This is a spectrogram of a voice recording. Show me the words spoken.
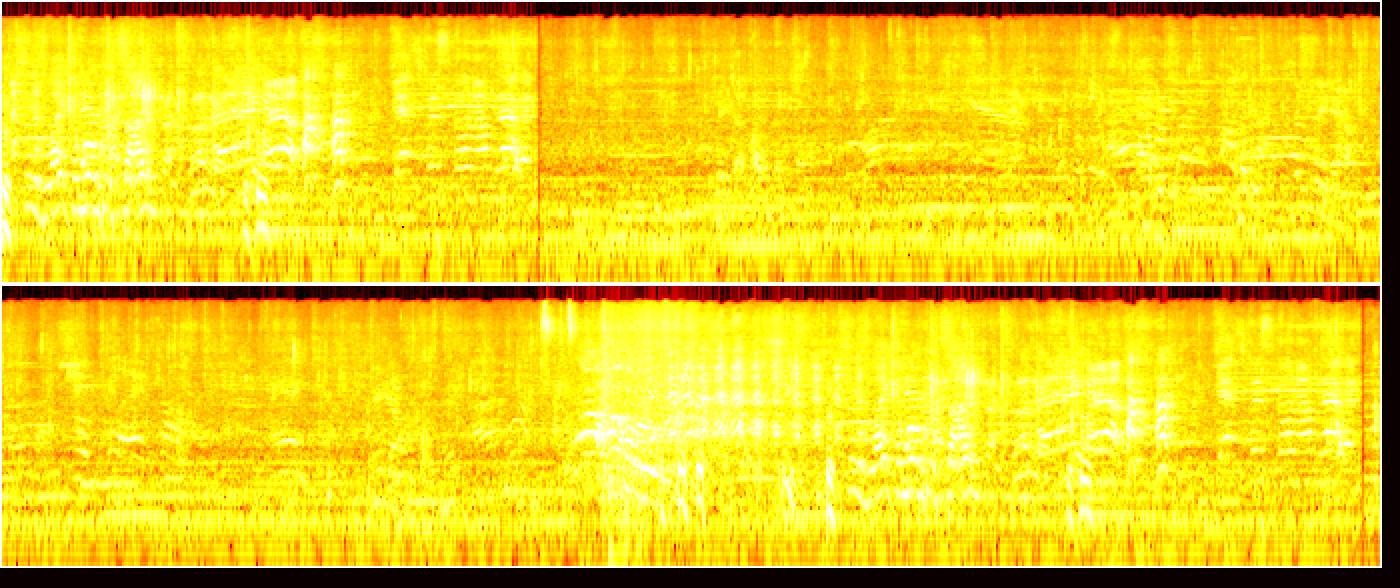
She's like come over the side. Jet twist going off of that one. Whoa! She's like come over the side. Jet twist going off of that one.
